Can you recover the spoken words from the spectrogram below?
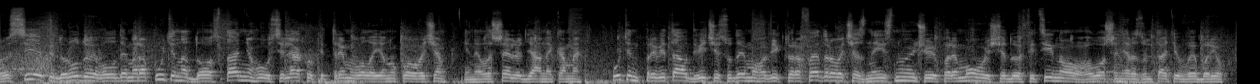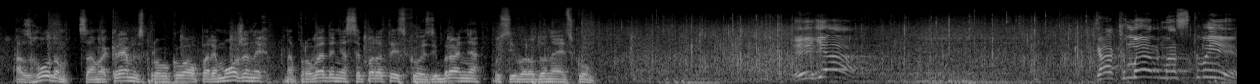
Росія під орудою Володимира Путіна до останнього усіляко підтримувала Януковича і не лише людяниками. Путін привітав двічі судимого Віктора Федоровича з неіснуючою перемогою ще до офіційного оголошення результатів виборів. А згодом саме Кремль спровокував переможених на проведення сепаратистського зібрання у Сєвєродонецьку. И я, как мэр Москвы,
